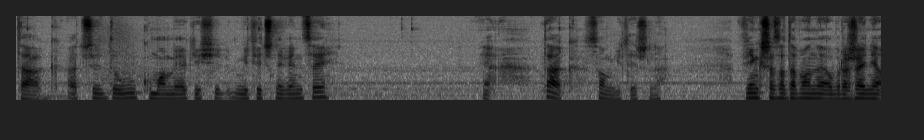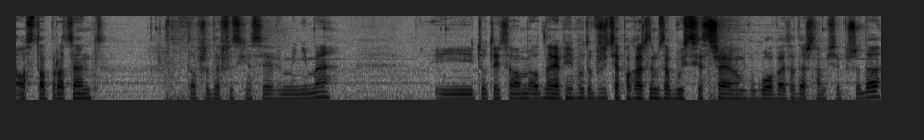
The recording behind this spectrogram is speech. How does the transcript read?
Tak, a czy do łuku mamy jakieś mityczne więcej? Nie. Tak, są mityczne. Większe zadawane obrażenia o 100%. To przede wszystkim sobie wymienimy. I tutaj co mamy? Odnawia 5 punktów życia po każdym zabójstwie strzałem w głowę. To też nam się przyda.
